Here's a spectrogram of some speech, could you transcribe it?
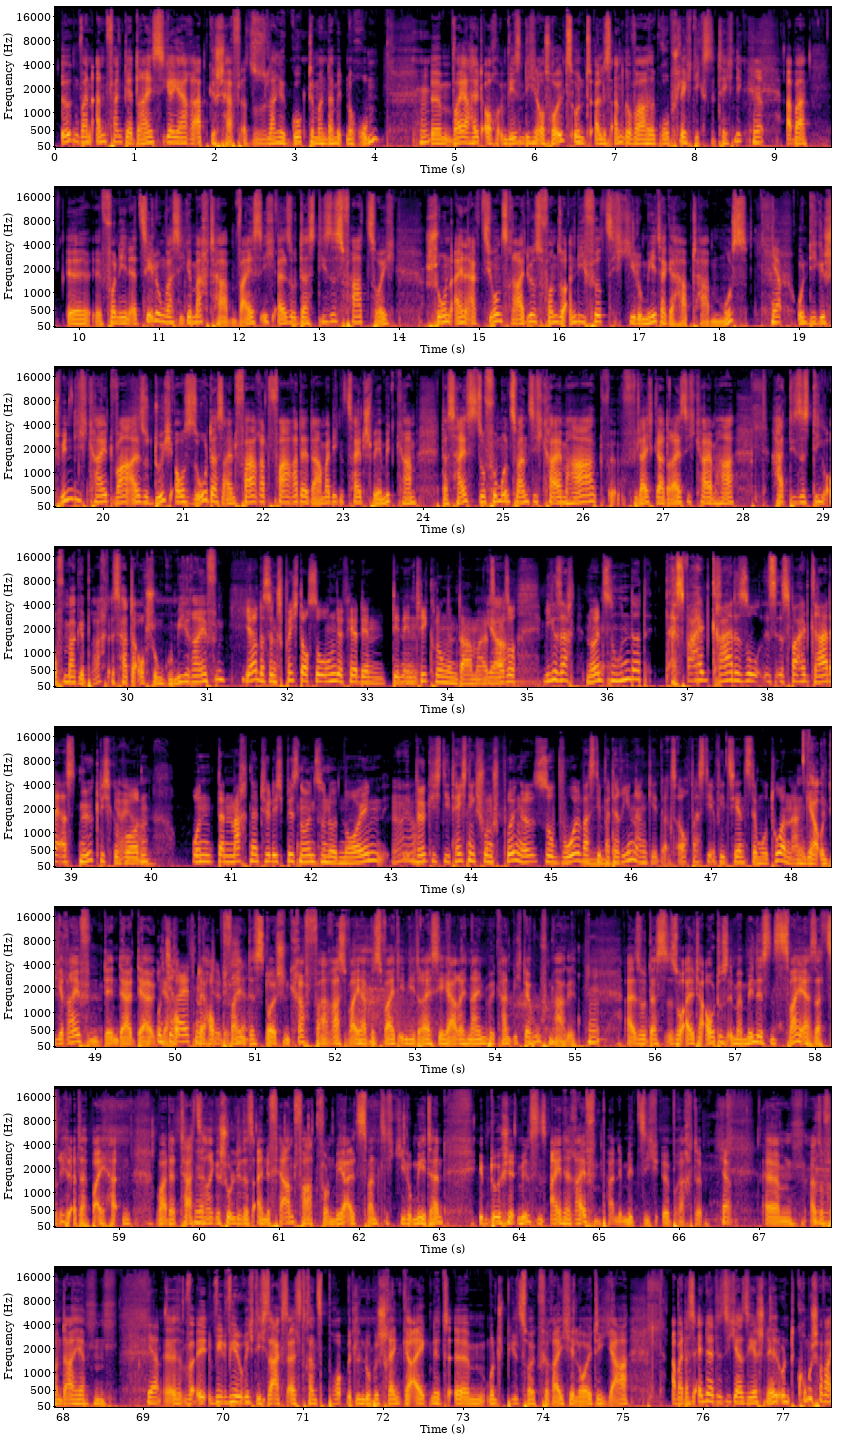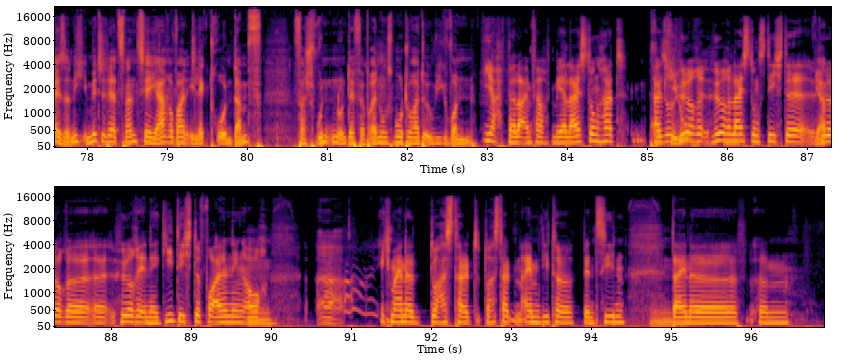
irgendwann Anfang der 30er Jahre abgeschafft. Also so lange gurkte man damit noch rum. Mhm. Ähm, war ja halt auch im Wesentlichen aus Holz und alles andere war grob schlechtigste Technik. Ja. Aber äh, von den Erzählungen, was sie gemacht haben, weiß ich also, dass dieses Fahrzeug schon einen Aktionsradius von so an die 40 Kilometer gehabt haben muss. Ja. Und die Geschwindigkeit war also durchaus so, dass ein Fahrradfahrer der damaligen Zeit schwer mitkam. Das heißt, so 25 kmh, vielleicht gar 30 kmh, hat dieses Ding offenbar gebracht. Es hatte auch schon Gummireifen. Ja, das entspricht auch so ungefähr den, den hm. Entwicklungen damals. Ja. Also, wie gesagt, 1900 es war halt gerade so, es, es war halt gerade erst möglich geworden. Ja, ja. Und dann macht natürlich bis 1909 ja, ja. wirklich die Technik schon Sprünge, sowohl was mhm. die Batterien angeht, als auch was die Effizienz der Motoren angeht. Ja, und die Reifen, denn der, der, der, Haupt, der Hauptfeind ja. des deutschen Kraftfahrers war ja bis weit in die 30er Jahre hinein bekanntlich der Hufnagel. Mhm. Also, dass so alte Autos immer mindestens zwei Ersatzräder dabei hatten, war der Tatsache geschuldet, dass eine Fernfahrt von mehr als 20 Kilometern im Durchschnitt mindestens eine Reifenpanne mit sich äh, brachte. Ja. Ähm, also mhm. von daher, hm, ja. äh, wie, wie, du richtig sagst, als Transportmittel nur beschränkt geeignet ähm, und Spielzeug für reiche Leute, ja. Aber das änderte sich ja sehr schnell und komischerweise, nicht? Mitte der 20er Jahre waren Elektro und Dampf verschwunden und der Verbrennungsmotor hatte irgendwie gewonnen. Ja, weil er einfach mehr Leistung hat. Pro also Kilo. höhere, höhere mhm. Leistungsdichte, ja. höhere, äh, höhere Energiedichte vor allen Dingen auch. Mhm. Äh, ich meine, du hast halt, du hast halt in einem Liter Benzin mhm. deine ähm,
